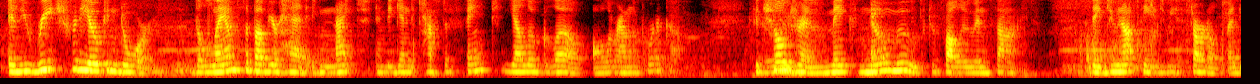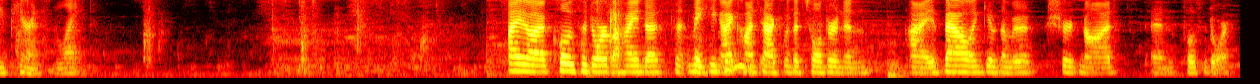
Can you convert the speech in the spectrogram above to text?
As you reach for the oaken doors, the lamps above your head ignite and begin to cast a faint yellow glow all around the portico. The children make no move to follow you inside. They do not seem to be startled by the appearance of the light. I uh, close the door behind us, making eye contact with the children, and I bow and give them a assured nod and close the door.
